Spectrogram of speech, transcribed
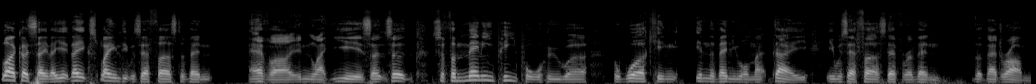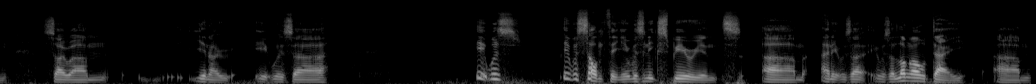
like I say, they they explained it was their first event ever in like years. So so, so for many people who were were working in the venue on that day, it was their first ever event that they'd run. So um, you know, it was uh, it was it was something. It was an experience, um, and it was a it was a long old day. Um,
